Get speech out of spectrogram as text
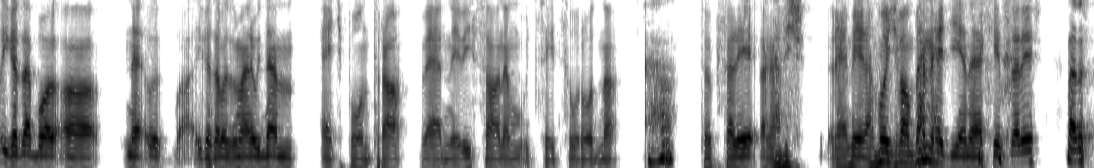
igazából, a, ne, igazából ez már úgy nem egy pontra verné vissza, hanem úgy szétszóródna Aha. több felé. Legalábbis remélem, hogy van benne egy ilyen elképzelés. Mert az,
